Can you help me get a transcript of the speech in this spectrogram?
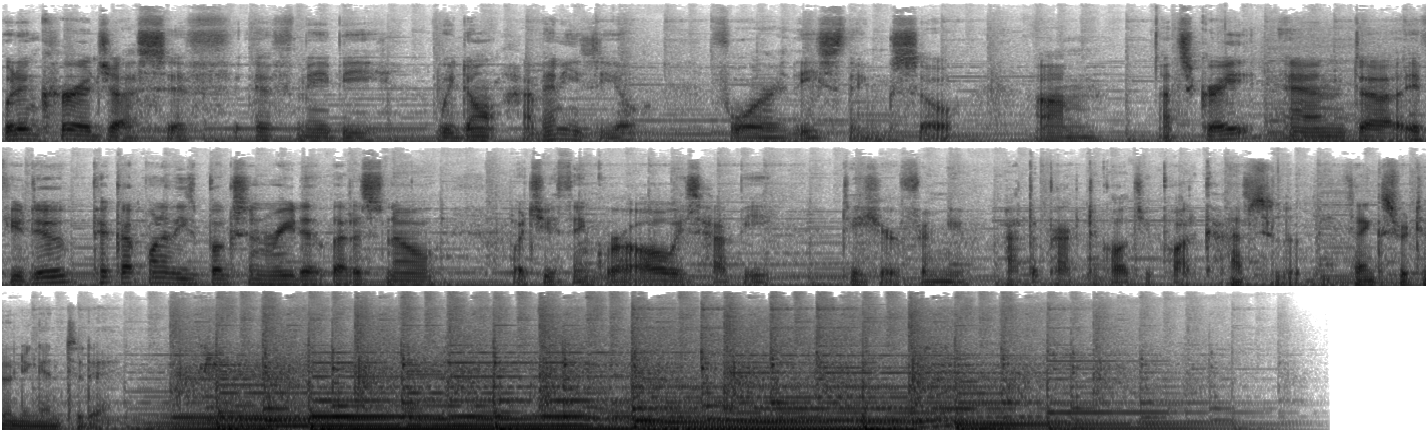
would encourage us if if maybe we don't have any zeal for these things. So um, that's great. And uh, if you do pick up one of these books and read it, let us know what you think. We're always happy to hear from you at the Practicology Podcast. Absolutely. Thanks for tuning in today.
